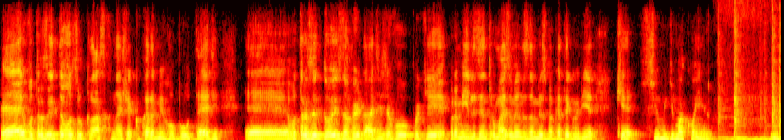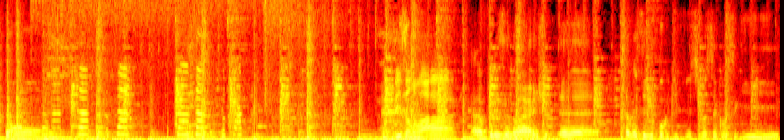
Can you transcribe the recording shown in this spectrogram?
é, eu vou trazer então outro clássico, né? Já que o cara me roubou o TED. É, eu vou trazer dois, na verdade, já vou, porque para mim eles entram mais ou menos na mesma categoria, que é filme de maconheiro. Então. Brisa no ar. A brisa no ar. É, talvez seja um pouco difícil você conseguir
